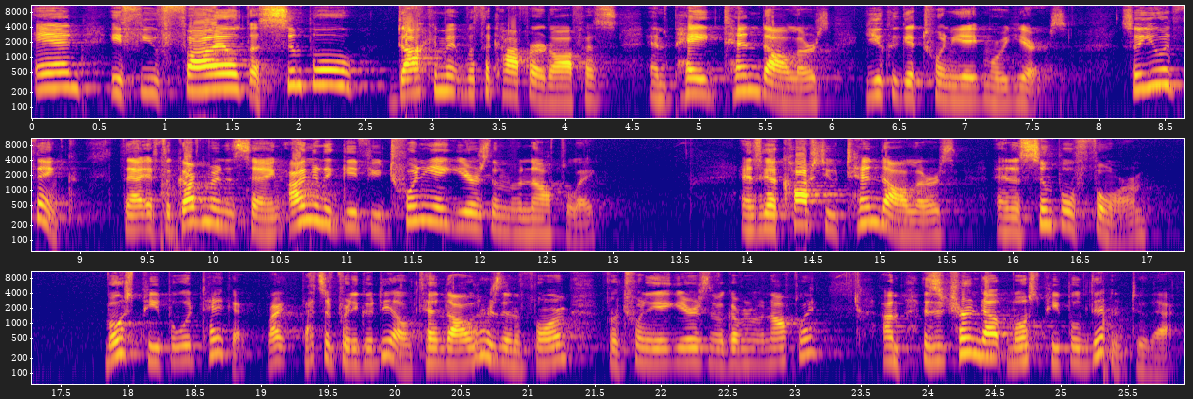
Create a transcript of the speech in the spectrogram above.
And if you filed a simple document with the Copyright Office and paid $10, you could get 28 more years. So you would think that if the government is saying, I'm going to give you 28 years of monopoly, and it's going to cost you $10 in a simple form, most people would take it, right? That's a pretty good deal. $10 in a form for 28 years of a government monopoly. Um, as it turned out, most people didn't do that.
